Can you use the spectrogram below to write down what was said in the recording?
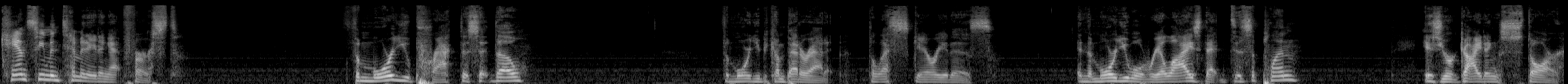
can seem intimidating at first. The more you practice it, though, the more you become better at it, the less scary it is and the more you will realize that discipline is your guiding star,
